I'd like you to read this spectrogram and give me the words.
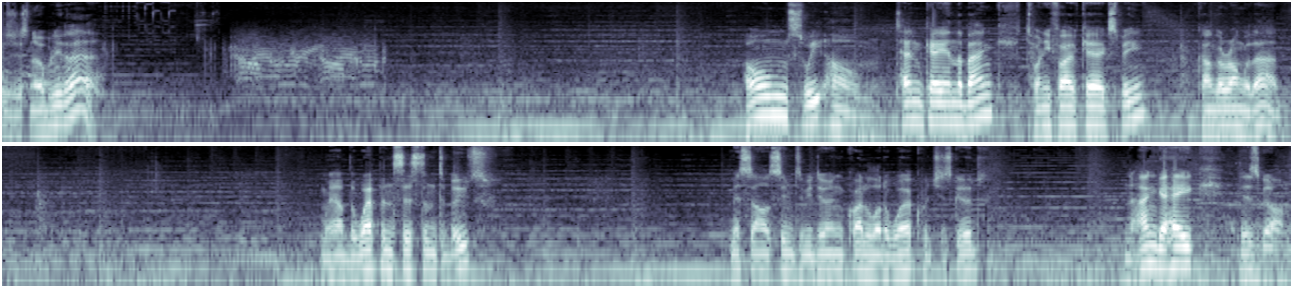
There's just nobody there. Home sweet home. 10k in the bank, 25k XP. Can't go wrong with that. We have the weapon system to boot. Missiles seem to be doing quite a lot of work, which is good. And Anger Angerhake is gone.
